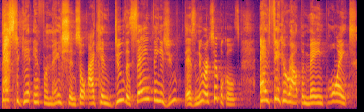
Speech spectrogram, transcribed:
That's to get information so I can do the same thing as you, as neurotypicals, and figure out the main point.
